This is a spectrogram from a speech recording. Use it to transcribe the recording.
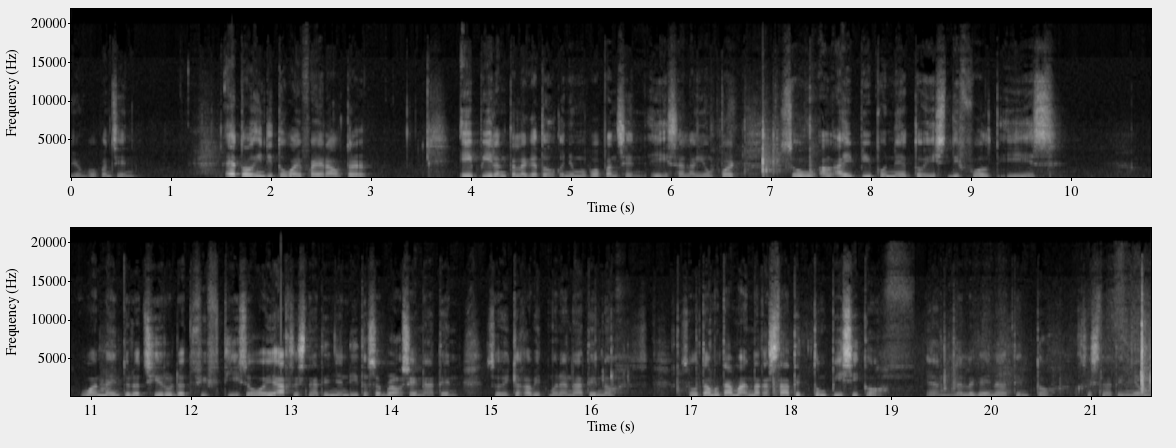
Yung mapapansin. Ito, hindi to Wi-Fi router. AP lang talaga to. Kung yung mapapansin. Iisa lang yung port. So, ang IP po neto is default is 192.0.50. So, i-access natin yan dito sa browser natin. So, ikakabit muna natin, no? So, tama-tama. Nakastatic tong PC ko. Yan, lalagay natin to. Access natin yung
